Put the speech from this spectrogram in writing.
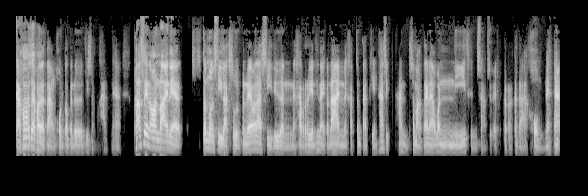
การเข้าใจความแตกต่างของคนก็เป็นเรื่องที่สำคัญนะฮะคลาสเรียนออนไลน์เนี่ยจำนวน 4 หลักสูตรเป็นระยะเวลา 4 เดือนนะครับเรียนที่ไหนก็ได้นะครับจำกัดเพียง 50 ท่าน สมัครได้แล้ววันนี้ถึง 31 กรกฎาคมนะฮะ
